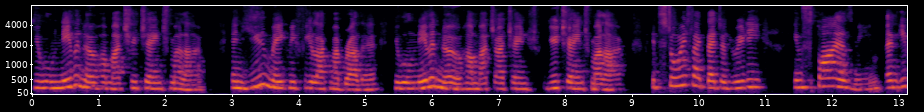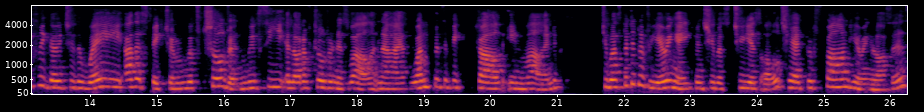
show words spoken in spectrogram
You will never know how much you changed my life. And you made me feel like my brother. You will never know how much I changed, you changed my life. It's stories like that that really inspires me. And if we go to the way other spectrum with children, we see a lot of children as well. And I have one specific child in mind she was fitted with hearing aid when she was two years old. She had profound hearing losses.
